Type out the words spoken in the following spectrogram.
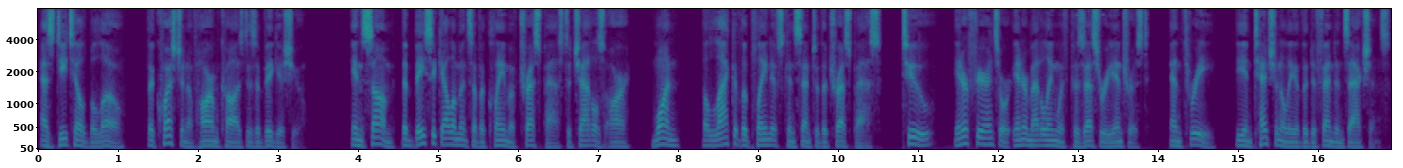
as detailed below, the question of harm caused is a big issue. In sum, the basic elements of a claim of trespass to chattels are 1. The lack of the plaintiff's consent to the trespass, 2. Interference or intermeddling with possessory interest, and 3. The intentionally of the defendant's actions.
